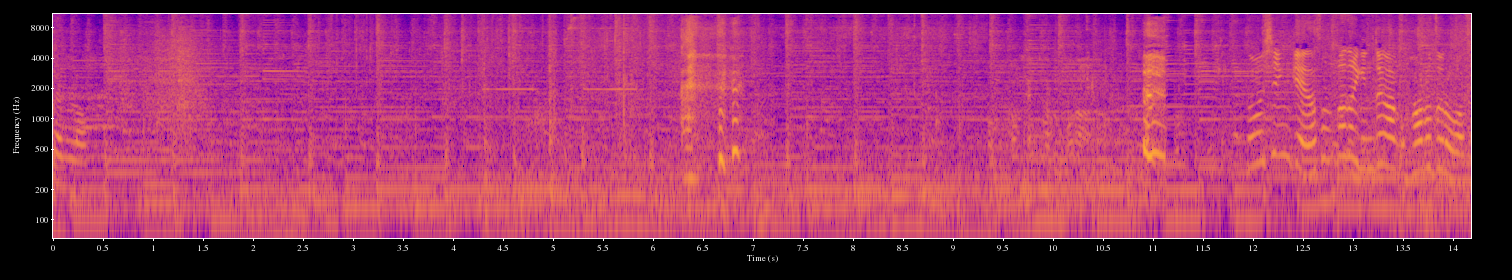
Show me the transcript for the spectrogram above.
별로. 너무 신기해. 나 손바닥 인증하고 바로 들어왔어.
